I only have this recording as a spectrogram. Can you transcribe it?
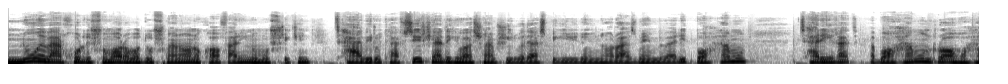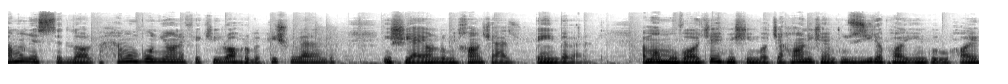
نوع برخورد شما را با دشمنان و کافرین و مشرکین تعبیر و تفسیر کرده که باید شمشیر به دست بگیرید و اینها رو از بین ببرید. با همون طریقت و با همون راه و همون استدلال و همون بنیان فکری راه رو به پیش می‌برند و این شیعیان رو می‌خوان که از بین ببرند. و ما مواجه میشیم با جهانی که امروز زیر پای این گروه های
